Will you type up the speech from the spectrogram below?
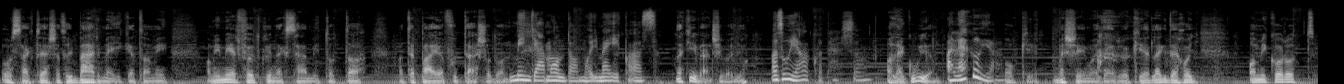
ország tojását, hogy bármelyiket, ami, ami mérföldkőnek számított a, a te pályafutásodon. Mindjárt mondom, hogy melyik az. Na kíváncsi vagyok. Az új alkotásom. A legújabb? A legújabb. Oké, okay. mesélj majd erről kérlek, de hogy amikor ott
